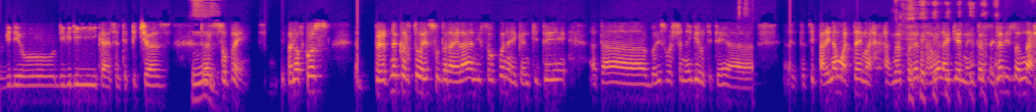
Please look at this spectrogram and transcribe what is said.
व्हिडिओ डीव्हीडी काय असेल ते पिक्चर्स तर सोपं आहे. पण ऑफकोर्स प्रयत्न करतोय सुधारायला आणि सोपं नाही कारण तिथे आता बरीच वर्ष नाही गेलो तिथे त्याचे परिणाम वाटतंय मला. मग परत जावं लागेल नाही तर सगळं विसरणार.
